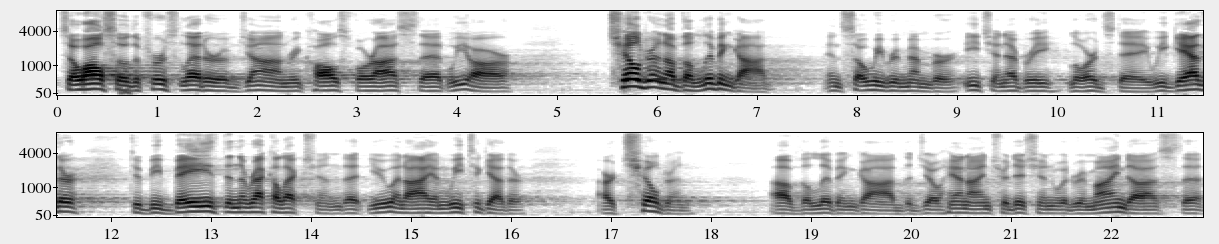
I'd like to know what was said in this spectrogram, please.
So, also, the first letter of John recalls for us that we are children of the living God. And so we remember each and every Lord's Day. We gather to be bathed in the recollection that you and I and we together are children of the living God. The Johannine tradition would remind us that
